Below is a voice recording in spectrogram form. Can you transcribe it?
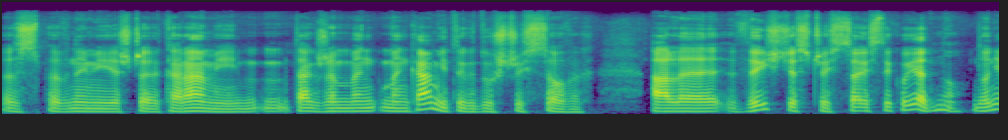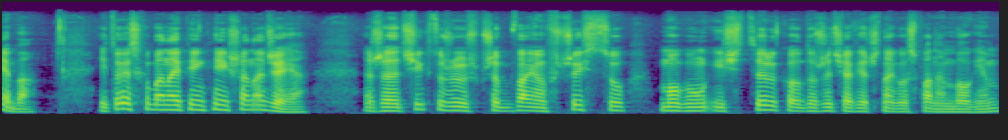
z pewnymi jeszcze karami, także mękami tych dusz czyśćcowych, ale wyjście z czyśćca jest tylko jedno do nieba. I to jest chyba najpiękniejsza nadzieja, że ci, którzy już przebywają w czyśćcu, mogą iść tylko do życia wiecznego z Panem Bogiem.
